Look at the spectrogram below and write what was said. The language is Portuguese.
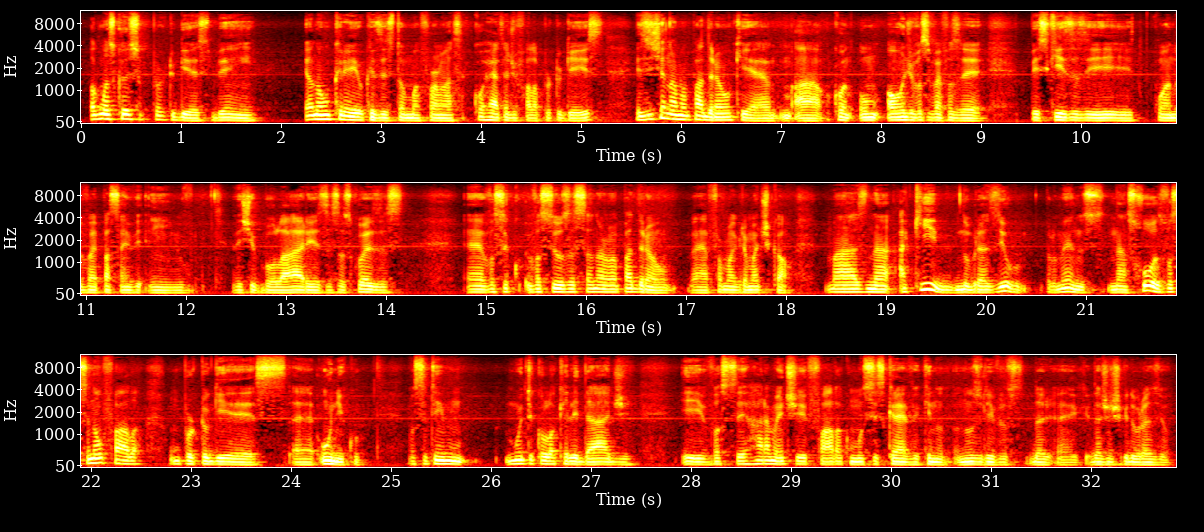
Algumas coisas sobre português. Bem, eu não creio que exista uma forma correta de falar português. Existe a norma padrão, que é a, onde você vai fazer pesquisas e quando vai passar em, em vestibulares, essas coisas. É, você, você usa essa norma padrão, é, a forma gramatical. Mas na, aqui no Brasil, pelo menos, nas ruas, você não fala um português é, único. Você tem muita coloquialidade e você raramente fala como se escreve aqui no- nos livros da, é, da gente aqui do Brasil.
